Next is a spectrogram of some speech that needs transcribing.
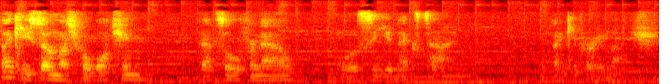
Thank you so much for watching. That's all for now. We'll see you next time. Thank you very much.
